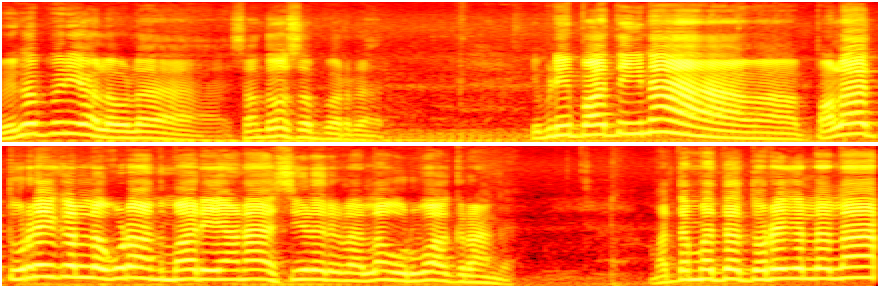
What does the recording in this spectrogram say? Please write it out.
மிகப்பெரிய அளவில் சந்தோஷப்படுறாரு. இப்படி பார்த்தீங்கன்னா பல துறைகளில் கூட அந்த மாதிரியான சீடர்களெல்லாம் உருவாக்குறாங்க. மற்ற மற்ற துறைகளெல்லாம்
